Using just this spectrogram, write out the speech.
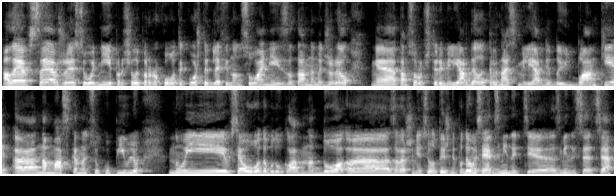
але все вже сьогодні почали перераховувати кошти для фінансування. І за даними джерел, там 44 мільярди, але 13 мільярдів дають банки на маска на цю купівлю. Ну і вся угода буде укладена до е, завершення цього тижня. Подивимося, як змінить, е, зміниться ця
